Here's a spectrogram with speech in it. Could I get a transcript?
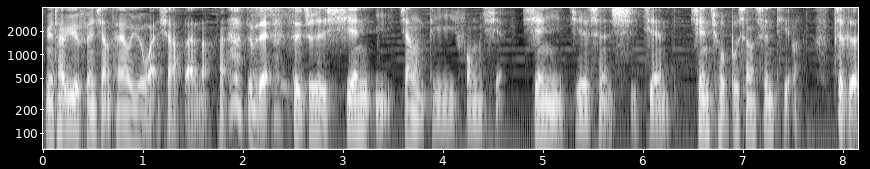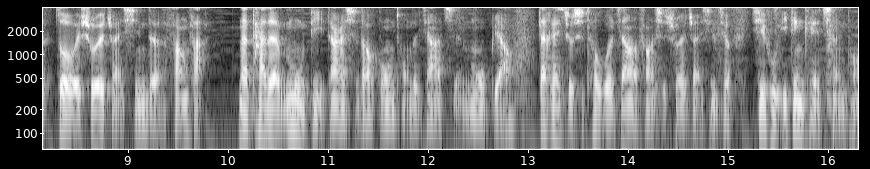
因为他越分享，他要越晚下班呢，对不对？所以就是先以降低风险，先以节省时间，先求不伤身体了。这个作为数位转型的方法，那它的目的当然是到共同的价值目标，大概就是透过这样的方式，数位转型就几乎一定可以成功。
